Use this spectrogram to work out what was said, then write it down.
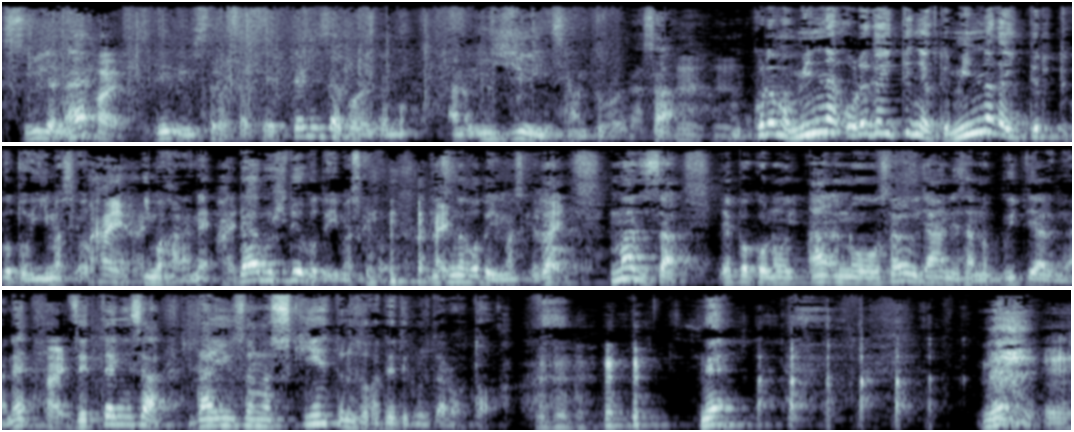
するじゃない、はいデビューしたらさ、絶対にさ、これがもう、あの、伊集院さんとかがさ、うんうんこれはもうみんな、俺が言ってんじゃなくて、みんなが言ってるってことを言いますよ。はいはい今からね、はいだいぶひどいこと言いますけど、別なこと言いますけど、はいまずさ、やっぱこの、ああの、坂口杏里さんの VTR にはね、はい絶対にさ、男優さんがスキンヘッドの人が出てくるだろうと。ね。ね。え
